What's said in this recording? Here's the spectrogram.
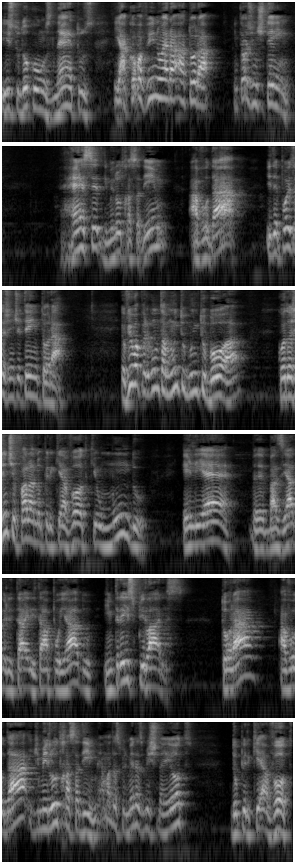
e estudou com os netos, e Yaakov Avinu era a Torá. Então a gente tem Hesed, Gemilut Hassadim, Avodá, e depois a gente tem Torá. Eu vi uma pergunta muito, muito boa, quando a gente fala no Pirkei Avot que o mundo ele é eh, baseado, ele está ele tá apoiado em três pilares, Torá, Avodá e Gemilut Hassadim. É uma das primeiras Mishnayot do Pirkei Avot.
